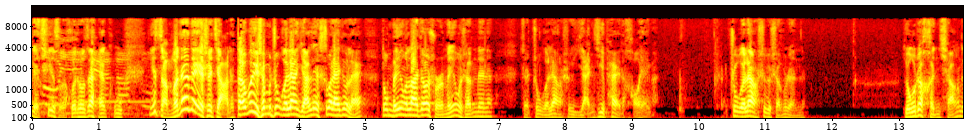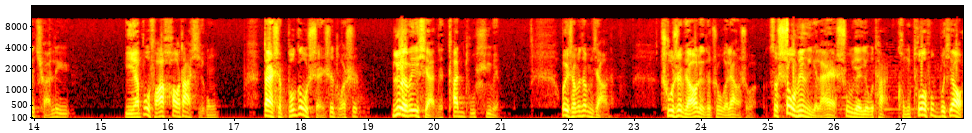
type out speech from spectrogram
给气死，回头再来哭，你怎么的那也是假的。但为什么诸葛亮眼泪说来就来，都没用辣椒水，没用什么的呢？这诸葛亮是个演技派的好演员。诸葛亮是个什么人呢？有着很强的权力欲，也不乏好大喜功，但是不够审时度势，略微显得贪图虚名。为什么这么讲呢？《出师表》里的诸葛亮说。自受命以来，夙夜忧叹，恐托付不效，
